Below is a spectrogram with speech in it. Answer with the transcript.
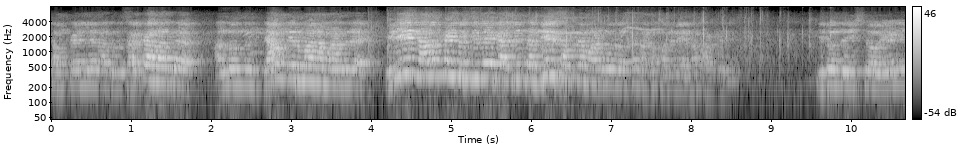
ತಮ್ಮ ಕೈಯಲ್ಲಿ ಏನಾದ್ರೂ ಸಹಕಾರ ಆದ್ರೆ ಅಲ್ಲೊಂದು ಡ್ಯಾಮ್ ನಿರ್ಮಾಣ ಮಾಡಿದ್ರೆ ಇಡೀ ನಾಲ್ಕೈದು ಜಿಲ್ಲೆಗೆ ಅಲ್ಲಿಂದ ನೀರು ಸಪ್ಲೈ ಮಾಡಬಹುದು ಅಂತ ನಾನು ಮನವಿಯನ್ನ ಮಾಡ್ತಾ ಇದ್ದೀನಿ. ಇದೊಂದು ಇಷ್ಟು ಹೇಳಿ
